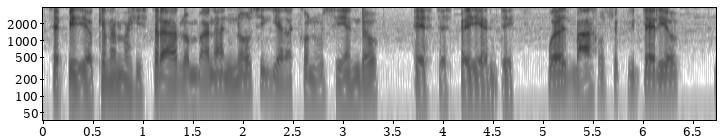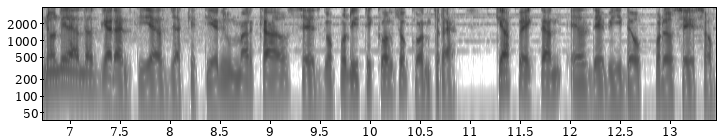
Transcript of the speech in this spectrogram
se pidió que la magistrada Lombana no siguiera conociendo este expediente, pues bajo su criterio no le da las garantías ya que tiene un marcado sesgo político en su contra que afectan el debido proceso,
